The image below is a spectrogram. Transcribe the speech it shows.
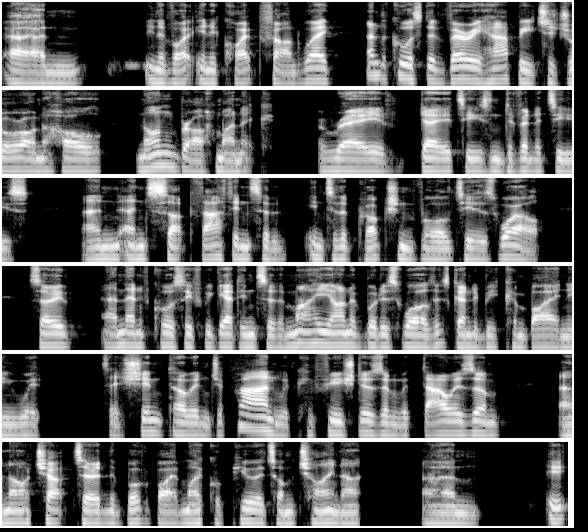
um, in, a, in a quite profound way. And of course, they're very happy to draw on a whole non Brahmanic array of deities and divinities and, and suck that into, into the production royalty as well. So, and then of course, if we get into the Mahayana Buddhist world, it's going to be combining with, say, Shinto in Japan, with Confucianism, with Taoism. And our chapter in the book by Michael Puett on China um, it,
